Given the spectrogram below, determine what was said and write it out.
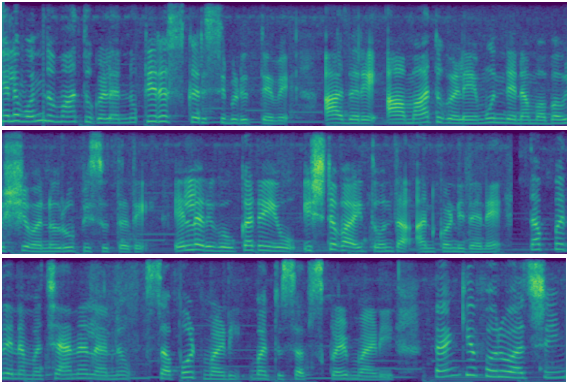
ಕೆಲವೊಂದು ಮಾತುಗಳನ್ನು ತಿರಸ್ಕರಿಸಿ ಬಿಡುತ್ತೇವೆ ಆದರೆ ಆ ಮಾತುಗಳೇ ಮುಂದೆ ನಮ್ಮ ಭವಿಷ್ಯವನ್ನು ರೂಪಿಸುತ್ತದೆ. ಎಲ್ಲರಿಗೂ ಕಥೆಯು ಇಷ್ಟವಾಯಿತು ಅಂತ ಅಂದ್ಕೊಂಡಿದ್ದೇನೆ ತಪ್ಪದೆ ನಮ್ಮ ಚಾನಲನ್ನು ಸಪೋರ್ಟ್ ಮಾಡಿ ಮತ್ತು ಸಬ್ಸ್ಕ್ರೈಬ್ ಮಾಡಿ. Thank you for watching.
